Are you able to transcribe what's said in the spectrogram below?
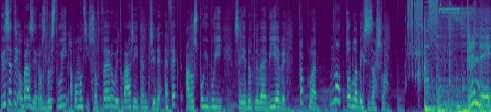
kdy se ty obrazy rozvrstvují a pomocí softwaru vytvářejí ten 3D efekt a rozpohybují se jednotlivé výjevy. Takhle, no tohle bych si zašla. Trendy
